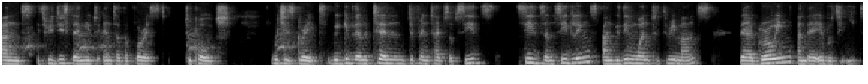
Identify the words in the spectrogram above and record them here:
and it's reduced their need to enter the forest to poach, which is great. We give them 10 different types of seeds seeds and seedlings, and within one to three months, they are growing and they're able to eat.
